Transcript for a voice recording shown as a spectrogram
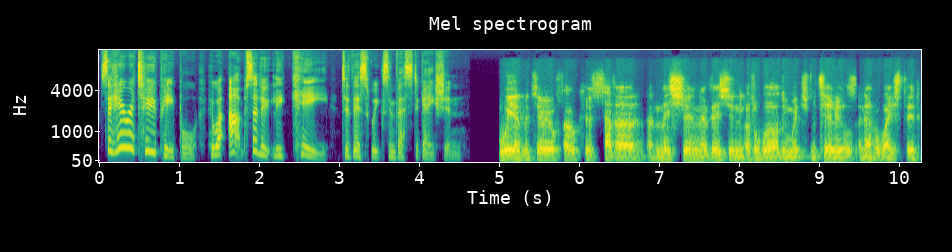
So, here are two people who are absolutely key to this week's investigation. We at Material Focus have a, a, mission, a vision of a world in which materials are never wasted.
